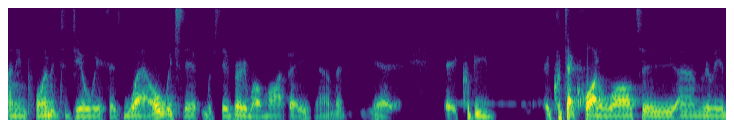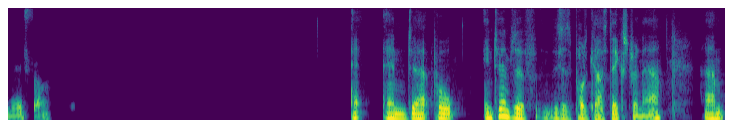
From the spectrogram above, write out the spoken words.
unemployment to deal with as well, which there which there very well might be, um, it, yeah, it could be it could take quite a while to um, really emerge from. And uh, Paul, in terms of this is podcast extra now, um,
